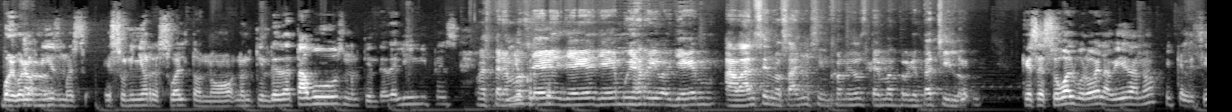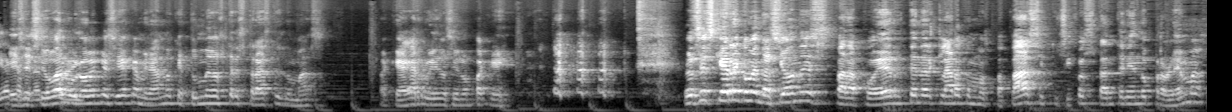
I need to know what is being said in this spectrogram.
vuelvo a lo mismo, es, es un niño resuelto, no, no entiende de tabús, no entiende de límites. Esperemos Yo creo llegue, llegue, muy arriba, llegue, avance en los años sin con esos temas, porque está chilo. Que se suba al buró de la vida, ¿no? Y que le siga Que se caminando suba al por ahí. buró y que siga caminando, que tú me das tres trastes nomás. Para que haga ruido, si no, ¿para qué? Entonces, ¿qué recomendaciones para poder tener claro como papás si tus hijos están teniendo problemas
